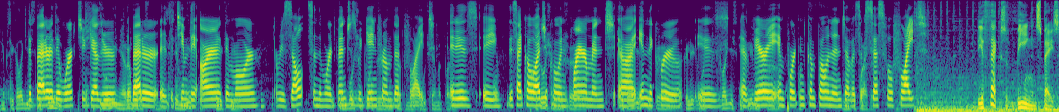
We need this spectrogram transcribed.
the better they work together, the better uh, the team they are, the more results and the more advantages we gain from that flight. It is a the psychological environment uh, in the crew is a very important component of a successful flight. The effects of being in space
